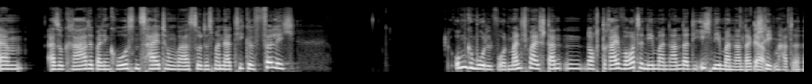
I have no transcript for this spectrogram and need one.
ähm, also gerade bei den großen Zeitungen war es so, dass meine Artikel völlig umgemodelt wurden. Manchmal standen noch drei Worte nebeneinander, die ich nebeneinander ja. geschrieben hatte.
